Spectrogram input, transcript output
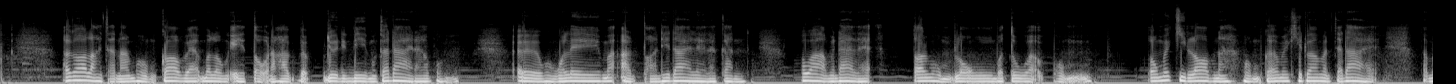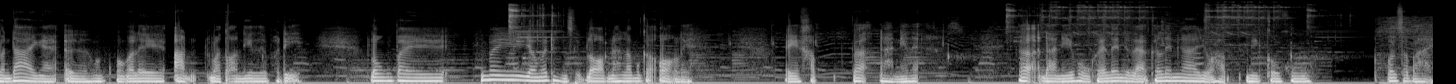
แล้วก็หลังจากนั้นผมก็แวะมาลงเอโตะนะครับ แบบอยู่ดีๆมันก็ได้นะครับผมเออผมก็เลยมาอัดตอนที่ได้เลยล้วกัน เพราะว่ามันได้แล้วตอนผมลงประตูอะผมลงไม่กี่รอบนะ ผมก็ไม่คิดว่ามันจะได้ แต่มันได้ไง เออผมก็เลยอัดมาตอนนี้เลยพอดี ลงไปไม่ยังไม่ถึงสิบรอบนะ แล้วมันก็ออกเลยโอเคครับ ก็ด่านนี้แหละ ก็ด่านนี้ผมเคยเล่นอยู่แล้ว ก็เล่นง่ายอยู่ครับ มีโกคูโคตรสบาย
